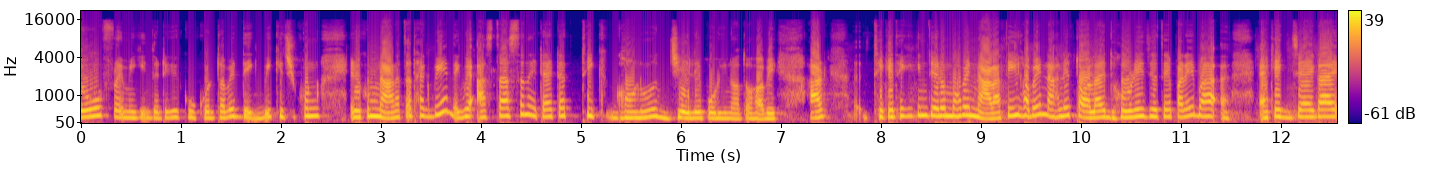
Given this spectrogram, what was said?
লো ফ্লেমে কিন্তু এটাকে কুক করতে হবে। দেখবে কিছুক্ষণ এরকম নাড়াতে থাকবে, দেখবে আস্তে আস্তে না এটা একটা ঠিক ঘন জেলে পরিণত হবে। আর থেকে থেকে কিন্তু এরকমভাবে নাড়াতেই হবে নাহলে তলায় ধরে যেতে পারে বা এক এক জায়গায়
